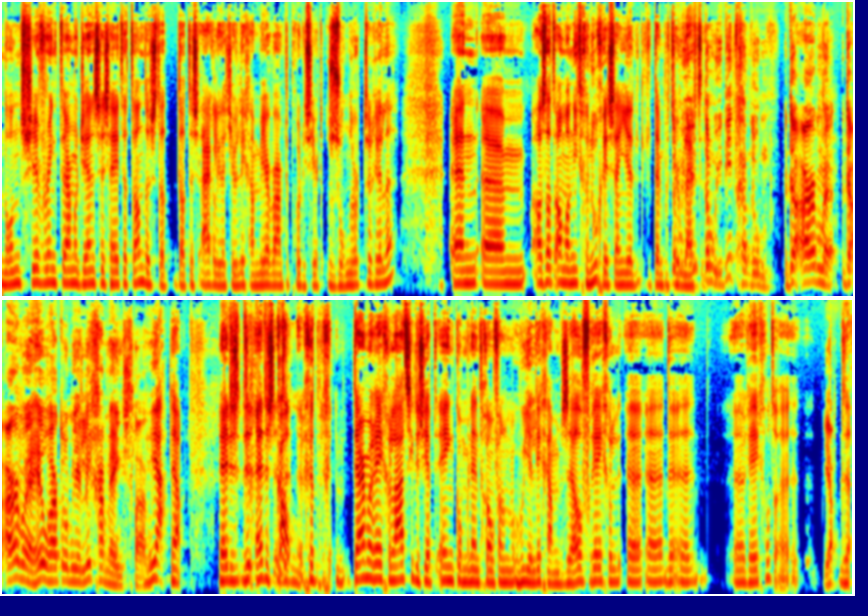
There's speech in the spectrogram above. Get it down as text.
non-shivering thermogenesis heet dat dan. Dus dat, dat is eigenlijk dat je lichaam meer warmte produceert zonder te rillen. En ehm, als dat allemaal niet genoeg is en je temperatuur Dan moet, je, blijft... dan moet je dit gaan doen. De armen, de armen heel hard om je lichaam heen slaan. Ja, Ja. Nee, dus, de, hè, dus Kan. de- thermoregulatie. Dus je hebt één component gewoon van hoe je lichaam zelf regel, eh, eh, de, eh, regelt. Eh, Ja. de,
